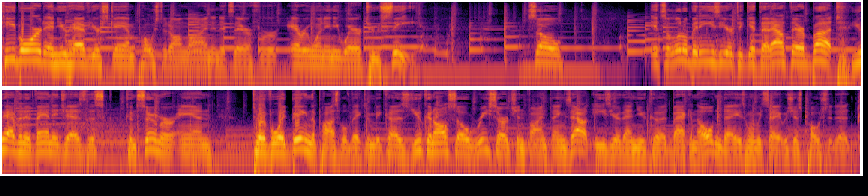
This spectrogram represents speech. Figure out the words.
keyboard and you have your scam posted online and it's there for everyone anywhere to see. So, it's a little bit easier to get that out there, but you have an advantage as this consumer and to avoid being the possible victim because you can also research and find things out easier than you could back in the olden days when we say it was just posted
